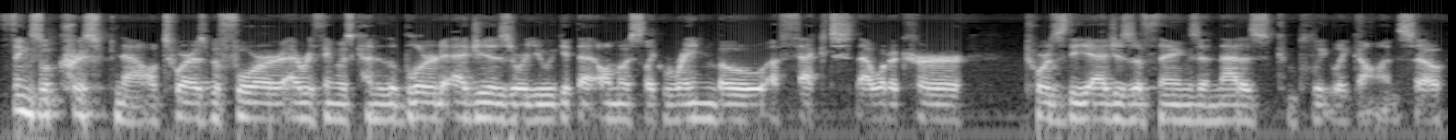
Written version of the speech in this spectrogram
things look crisp now, to whereas before everything was kind of the blurred edges, or you would get that almost like rainbow effect that would occur towards the edges of things, and that is completely gone. So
